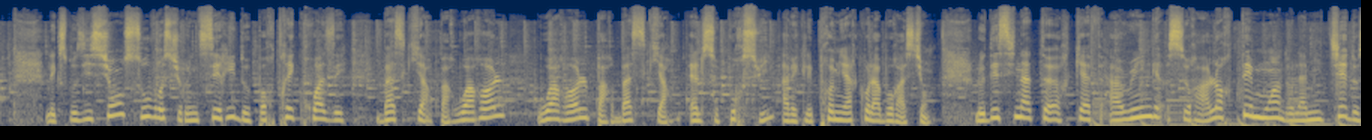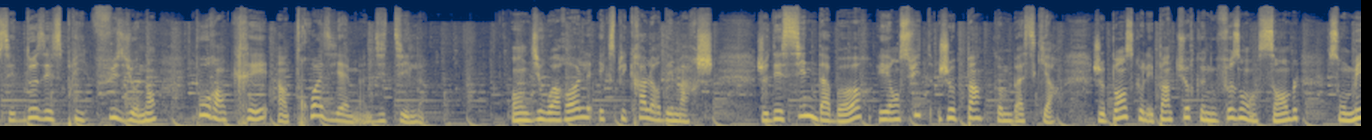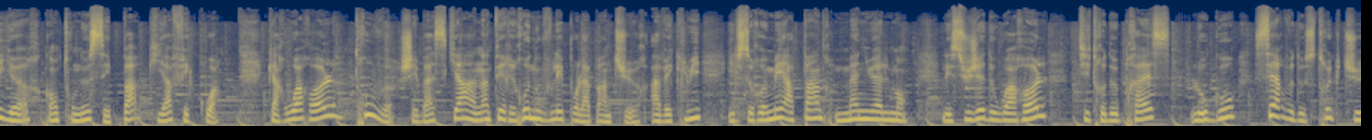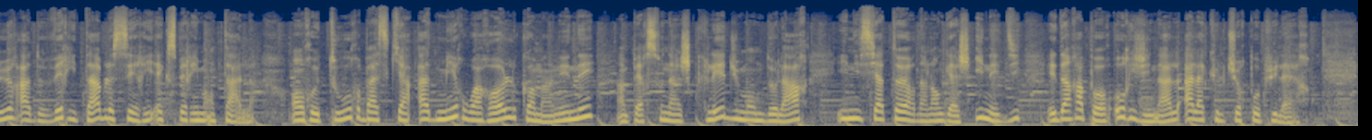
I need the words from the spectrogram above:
L'exposition s'ouvre sur une série de portraits croisés, Basquiat par Warhol, Warhol par Basquiat. Elle se poursuit avec les premières collaborations. Le dessinateur Keith Haring sera alors témoin de de ces deux esprits fusionnant pour en créer un troisième, dit-il. Andy Warhol expliquera leur démarche. Je dessine d'abord et ensuite je peins comme Basquiat. Je pense que les peintures que nous faisons ensemble sont meilleures quand on ne sait pas qui a fait quoi. Car Warhol trouve chez Basquiat un intérêt renouvelé pour la peinture. Avec lui, il se remet à peindre manuellement. Les sujets de Warhol, titres de presse, logos, servent de structure à de véritables séries expérimentales. En retour, Basquiat admire Warhol comme un aîné, un personnage clé du monde de l'art, initiateur d'un langage inédit et d'un rapport original à la culture populaire.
